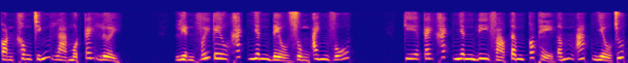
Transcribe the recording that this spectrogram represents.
Còn không chính là một cách lười. Liền với kêu khách nhân đều dùng anh vũ. Kia cái khách nhân đi vào tâm có thể ấm áp nhiều chút.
